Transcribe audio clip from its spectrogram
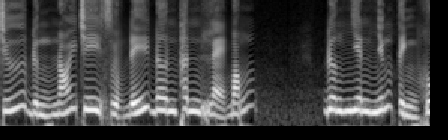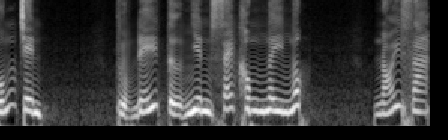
Chứ đừng nói chi dụ đế đơn thân lẻ bóng. Đương nhiên những tình huống trên. Dụ đế tự nhiên sẽ không ngây ngốc. Nói ra.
